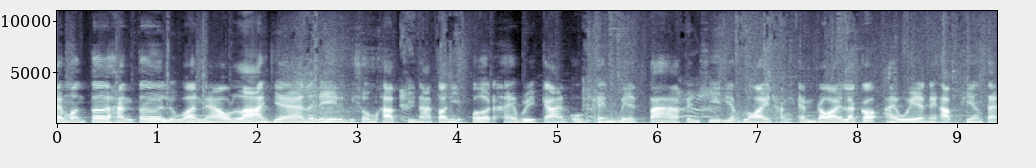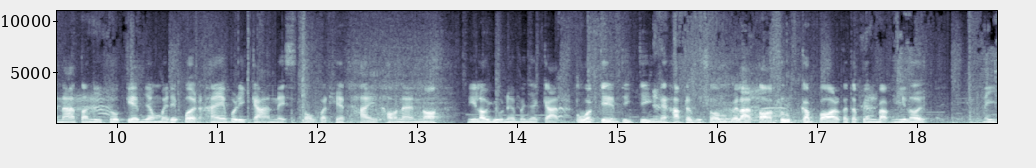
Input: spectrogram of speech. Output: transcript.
ล์ Monster Hunter หรือว่าแนวล่าแย้นั่นเองท่านผู้ชมครับ ที่นัดตอนนี้เปิดให้บริการ Open Beta เป็นที่เรียบร้อยทั้ง Android แล้วก็ iOS นะครับ เพียงแต่นะตอนนี้ตัวเกมยังไม่ได้เปิดให้บริการในสโตร์ประเทศไทยเท่านั้นเนาะนี่เราอยู่ในบรรยากาศตัวเกมจริง ๆ นะครับท่านผู้ชมเวลาต่อสู้กับบอสก็จะเป็นแบบนี้เลยนี่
